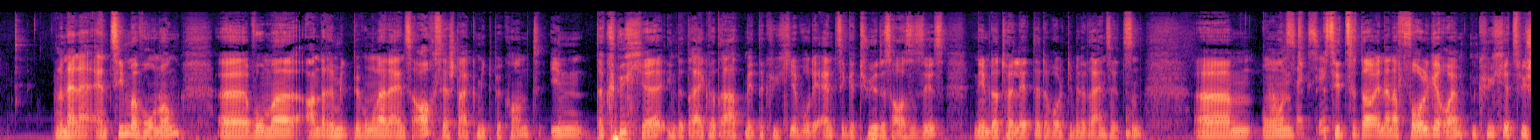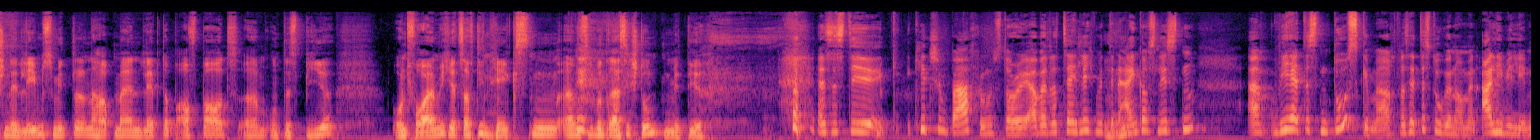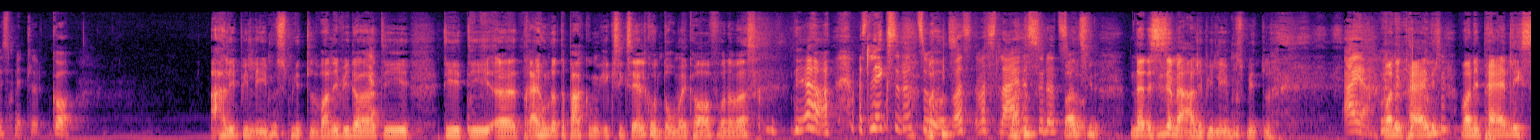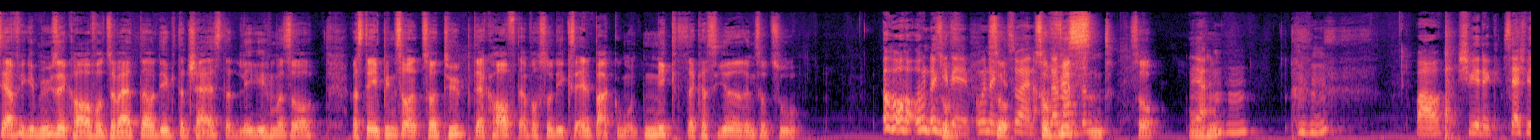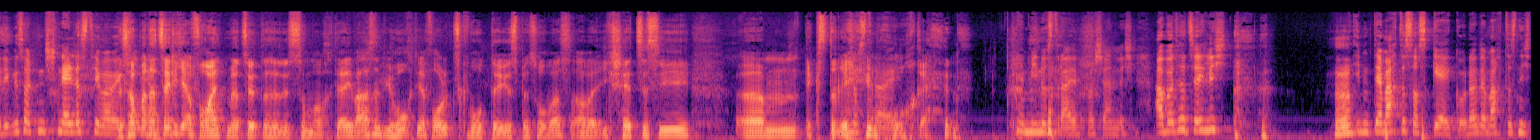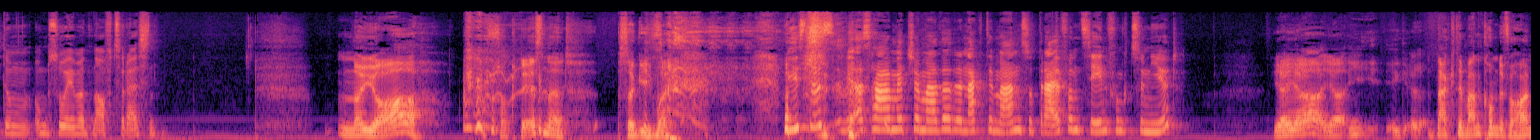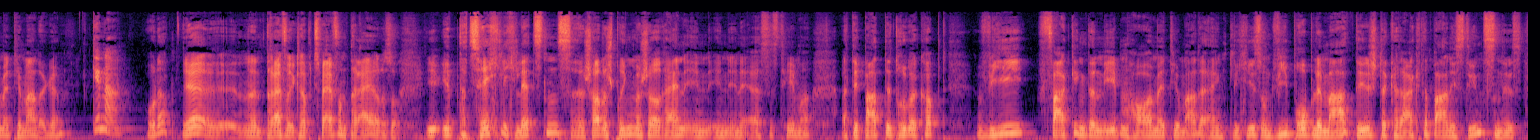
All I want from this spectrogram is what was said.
In einer Einzimmerwohnung, äh, wo man andere Mitbewohner allein auch sehr stark mitbekommt, in der Küche, in der 3 Quadratmeter Küche, wo die einzige Tür des Hauses ist, neben der Toilette, da wollte ich mich nicht reinsetzen. Ähm, und sexy. sitze da in einer vollgeräumten Küche zwischen den Lebensmitteln, habe meinen Laptop aufgebaut ähm, und das Bier und freue mich jetzt auf die nächsten ähm, 37 Stunden mit dir. Es ist die Kitchen Bathroom Story, aber tatsächlich mit den Einkaufslisten. Ähm, wie hättest du es gemacht? Was hättest du genommen? Alibi-Lebensmittel. Go. Alibi-Lebensmittel, wann ich wieder Ja. die, die, die äh, 300er Packung XXL-Kondome kaufe, oder was? Ja, was legst du dazu? Was, was leidest du dazu? Wieder, nein, das ist ja mein Alibi-Lebensmittel. Ah ja. Wenn ich, peinlich, wenn ich peinlich sehr viel Gemüse kaufe und so weiter und irgendeinen Scheiß, dann lege ich immer so, weißt du, ich bin so, so ein Typ, der kauft einfach so die XL-Packung und nickt der Kassiererin so zu. Oh, So, unangenehm. unangenehm. so, So, so wissend. So. Ja, mhm. Mhm. Wow, schwierig, sehr schwierig. Wir sollten schnell das Thema wechseln. Das hat mir ja. tatsächlich ein Freund mir erzählt, dass er das so macht. Ja, ich weiß nicht, wie hoch die Erfolgsquote ist bei sowas, aber ich schätze sie ähm, extrem hoch ein. Ja, minus drei wahrscheinlich. Aber tatsächlich, der macht das aus Gag, oder? Der macht das nicht, um, um so jemanden aufzureißen. Naja, sag das nicht, sag ich mal. Wie ist das, wie aus How I Met Your Mother, der nackte Mann, so drei von zehn funktioniert? Ja, ja, ja. Ich, ich, nackte Mann kommt ja für How I Met Your Mother, gell? Genau. Oder? Ja, äh, drei von, ich glaube zwei von drei oder so. Ich, ich habe tatsächlich letztens, äh, schau, da springen wir schon rein in, in, in ein erstes Thema, eine Debatte drüber gehabt, wie fucking daneben How I Met Your Mother eigentlich ist und wie problematisch der Charakter Barney Stinson ist.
